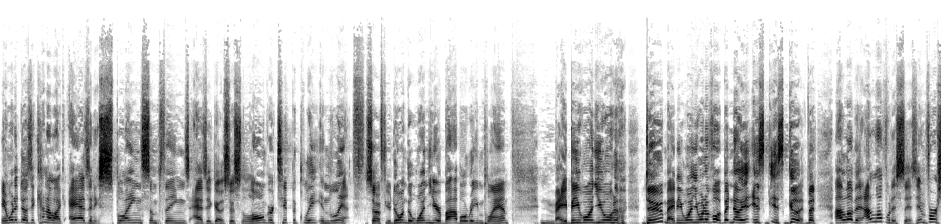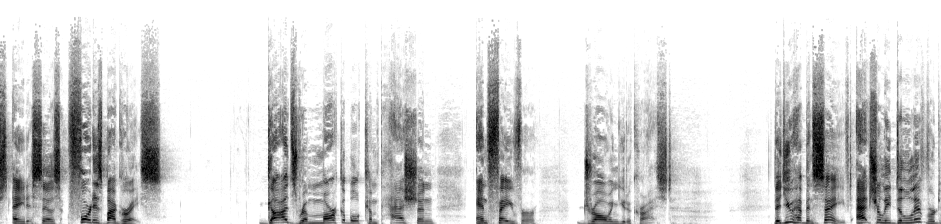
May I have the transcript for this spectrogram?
and what it does, it kind of like adds and explains some things as it goes. So it's longer typically in length. So if you're doing the one year Bible reading plan, maybe one you want to do, maybe one you want to avoid. But no, it, it's, it's good. But I love it. I love what it says. In verse 8, it says, For it is by grace. God's remarkable compassion and favor drawing you to Christ. That you have been saved, actually delivered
